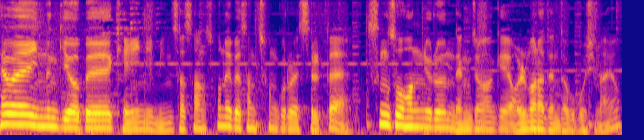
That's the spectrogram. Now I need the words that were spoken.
해외에 있는 기업에 개인이 민사상 손해배상 청구를 했을 때 승소 확률은 냉정하게 얼마나 된다고 보시나요?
